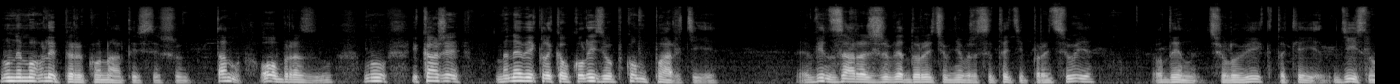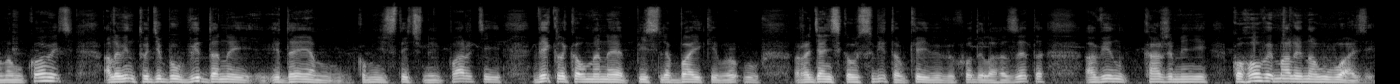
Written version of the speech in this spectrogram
Ну не могли переконатися, що там образ. ну, Ну і каже, мене викликав колись обком партії. Він зараз живе, до речі, в університеті працює. Один чоловік, такий дійсно науковець, але він тоді був відданий ідеям комуністичної партії. Викликав мене після байки радянська освіта в Києві виходила газета. А він каже мені, кого ви мали на увазі?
